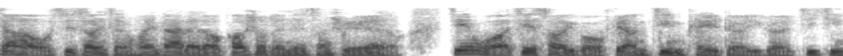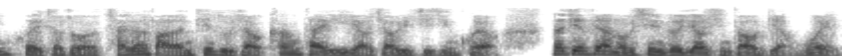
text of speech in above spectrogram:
大家好，我是赵胤丞，欢迎大家来到高效人生商学院哦。今天我要介绍一个我非常敬佩的一个基金会，叫做财团法人天主教康泰医疗教育基金会哦。那今天非常荣幸，都邀请到两位，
